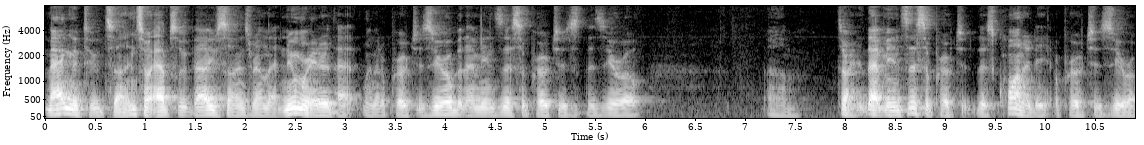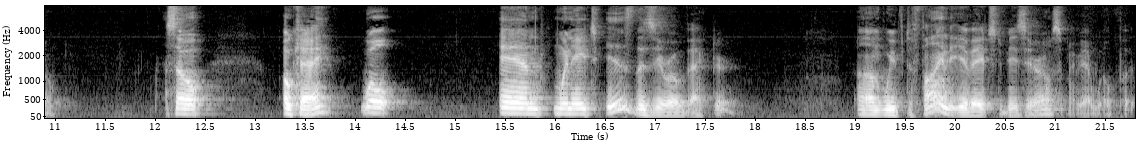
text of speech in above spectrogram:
magnitude signs, so absolute value signs around that numerator, that limit approaches zero, but that means this approaches the zero. Um, sorry, that means this approach, this quantity approaches zero. So, okay, well, and when h is the zero vector, um, we've defined e of h to be zero, so maybe I will put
